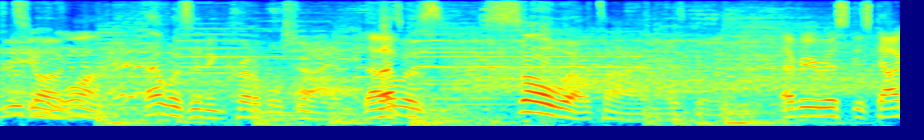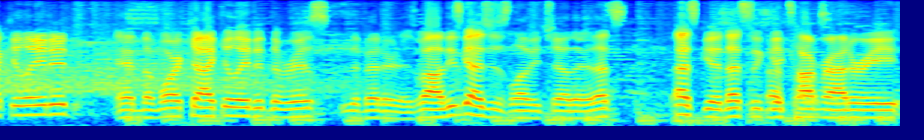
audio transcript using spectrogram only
Drewgong, 2-1. That was an incredible shine. That That, was was, so well timed. Every risk is calculated, and the more calculated the risk, the better it is. Wow, these guys just love each other. That's that's good. That's a good That's awesome. camaraderie.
